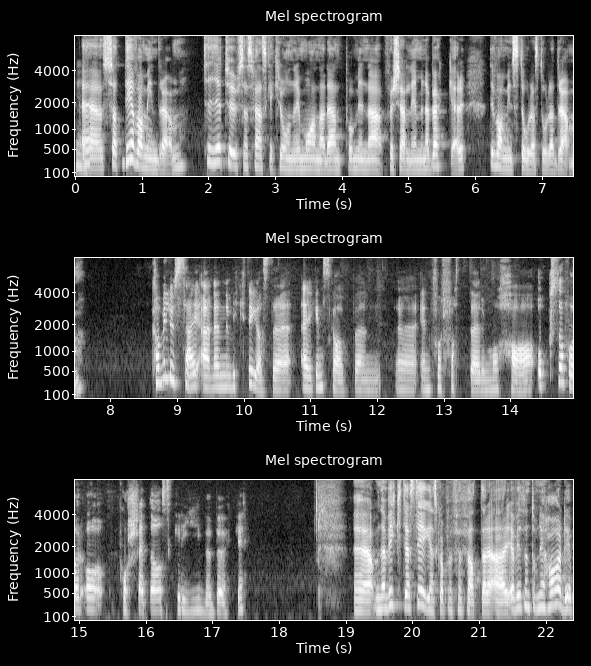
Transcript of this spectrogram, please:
Mm. Så att det var min dröm. 10 000 svenska kronor i månaden på mina försäljningar mina böcker. Det var min stora, stora dröm. Vad vill du säga är den viktigaste egenskapen en författare må ha, också för att fortsätta att skriva böcker? Den viktigaste egenskapen för författare är, jag vet inte om ni har det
